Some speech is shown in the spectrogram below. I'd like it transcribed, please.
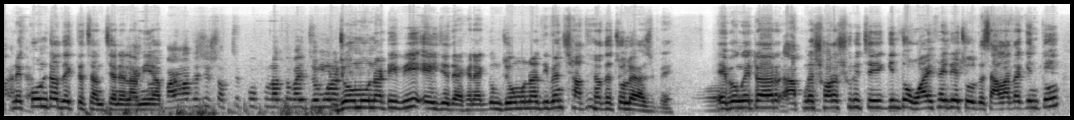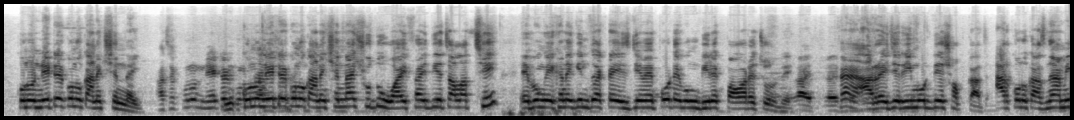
আপনি আচ্ছা। কোনটা দেখতে চান চ্যানেল আমি বাংলাদেশের সবচেয়ে পপুলার তো ভাই যমুনা যমুনা টিভি এই যে দেখেন একদম যমুনা দিবেন সাথে সাথে চলে আসবে। এবং এটার আপনার সরাসরি চেয়ে কিন্তু ওয়াইফাই দিয়ে চলতেছে। আলাদা কিন্তু কোনো নেটের কোনো কানেকশন নাই। আচ্ছা কোনো নেটের কোনো নেটের কোনো কানেকশন নাই শুধু ওয়াইফাই দিয়ে চালাচ্ছি এবং এখানে কিন্তু একটা এইচডিএমআই পোর্ট এবং ডিরেক্ট পাওয়ারে চলবে। হ্যাঁ আর এই যে রিমোট দিয়ে সব কাজ আর কোনো কাজ নেই। আমি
